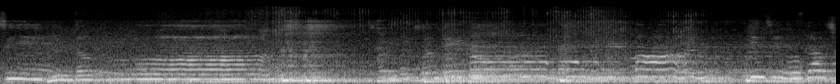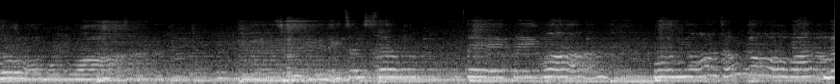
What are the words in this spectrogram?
是平淡？曾上几多风雨翻，偏知我交错梦幻。曾遇你真心的臂弯，伴我走过患难。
